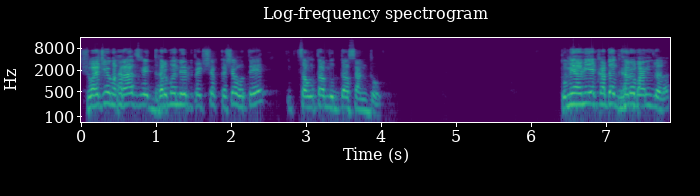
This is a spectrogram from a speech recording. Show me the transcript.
शिवाजी महाराज हे धर्मनिरपेक्ष कसे होते? चौथा मुद्दा सांगतो. तुम्ही आम्ही एखादं घर बांधलं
